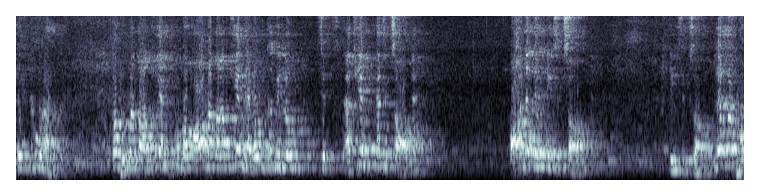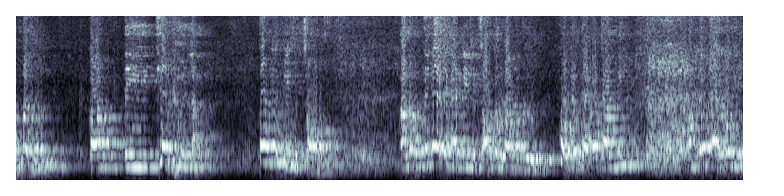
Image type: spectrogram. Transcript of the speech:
ตีเท่าไหร่ก็ผมมาตอนเที่ยงผมบอกอ๋อมาตอนเที่ยงเนี่ยลงเครื่องบินลงสิบเที่ยงก็สิบสองไงอ๋อนั่นเลยตีสิบสองตีสิบสองแล้วถ้าผมมาถึงตอนตีเที่ยงคืนล่ะ ก็เรียกตีสิบสองอ่าแล้วผมจะแยกยังไงตีสิบสองกลางวันกลางคืนก็แล้วแต่อาจารย์นี่เอาแล้วแต่เขาอีก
